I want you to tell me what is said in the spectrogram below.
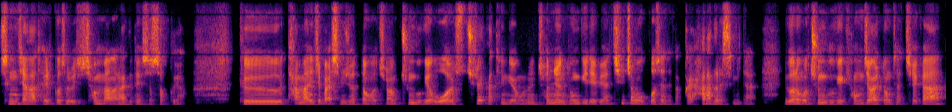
승자가 될 것으로 이제 전망을 하기도 했었었고요. 그 다만 이제 말씀 주셨던 것처럼 중국의 5월 수출액 같은 경우는 전년 동기 대비 한 7.5% 가까이 하락을 했습니다. 이거는 뭐 중국의 경제 활동 자체가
